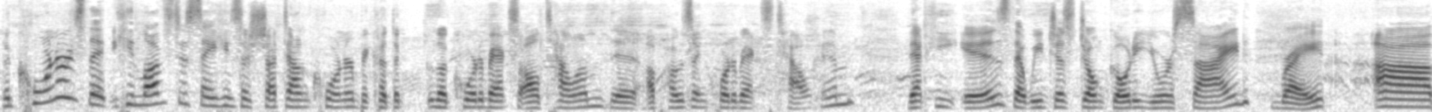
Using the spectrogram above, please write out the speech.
the corners that he loves to say he's a shutdown corner because the, the quarterbacks all tell him, the opposing quarterbacks tell him that he is, that we just don't go to your side. right. Uh,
